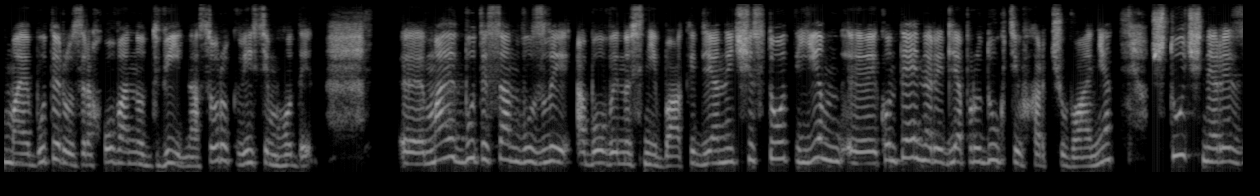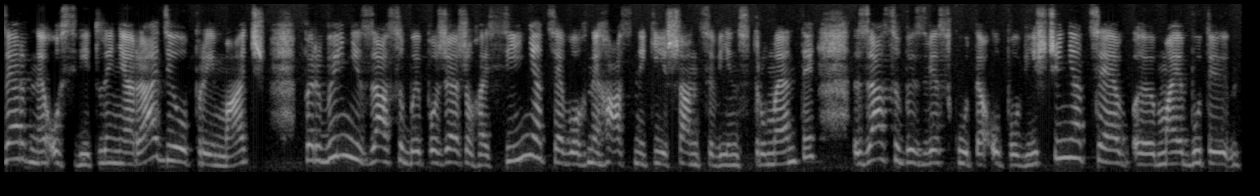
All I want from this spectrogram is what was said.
має бути розраховано 2 на 48 годин. Е, Мають бути санвузли або виносні баки для нечистот, є е, контейнери для продуктів харчування, штучне резервне освітлення, радіоприймач, первинні засоби пожежогасіння, це вогнегасники і шансові інструменти, засоби зв'язку та оповіщення, це е, має бути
